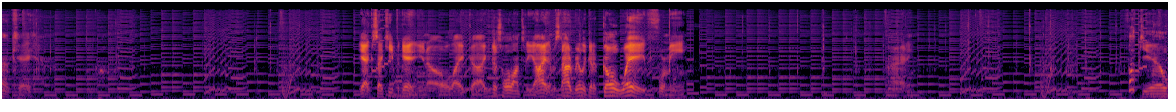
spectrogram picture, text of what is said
Okay. Yeah, because I keep forgetting, you know, like, uh, I can just hold on to the item. It's not really gonna go away for me. Alrighty. Fuck you.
